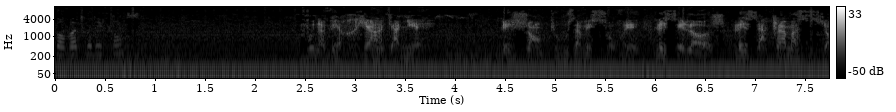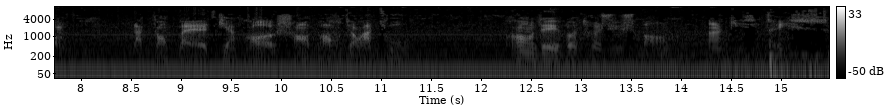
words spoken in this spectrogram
pour votre défense? Vous n'avez rien gagné. Les gens que vous avez sauvés, les éloges, les acclamations. La tempête qui approche emportera tout. Rendez votre jugement, Inquisitrice.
